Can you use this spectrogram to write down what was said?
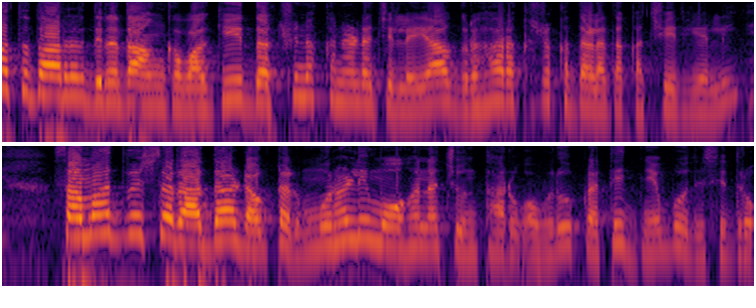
ಮತದಾರರ ದಿನದ ಅಂಗವಾಗಿ ದಕ್ಷಿಣ ಕನ್ನಡ ಜಿಲ್ಲೆಯ ಗೃಹ ರಕ್ಷಕ ದಳದ ಕಚೇರಿಯಲ್ಲಿ ಸಮಾಧ್ವೇಶರಾದ ಡಾಕ್ಟರ್ ಮುರಳಿ ಮೋಹನ ಚುಂತಾರು ಅವರು ಪ್ರತಿಜ್ಞೆ ಬೋಧಿಸಿದರು.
